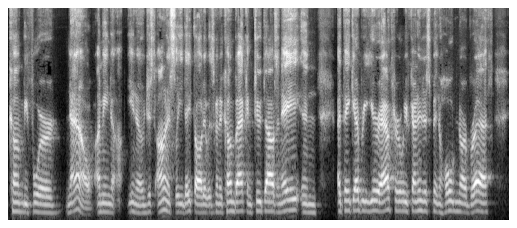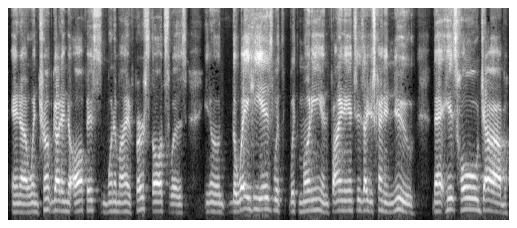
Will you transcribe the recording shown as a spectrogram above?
come before now. I mean, you know, just honestly, they thought it was going to come back in 2008. And I think every year after, we've kind of just been holding our breath. And uh, when Trump got into office, one of my first thoughts was, you know, the way he is with, with money and finances, I just kind of knew that his whole job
